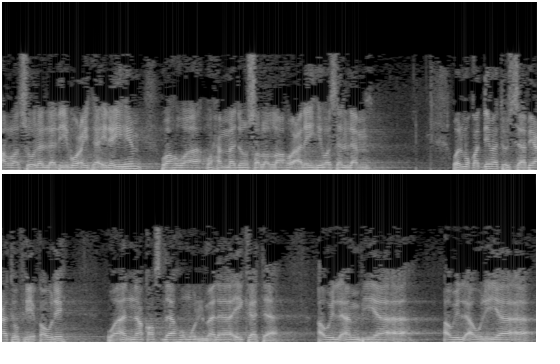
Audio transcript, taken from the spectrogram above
الرسول الذي بعث إليهم وهو محمد صلى الله عليه وسلم. والمقدمة السابعة في قوله وأن قصدهم الملائكة أو الأنبياء أو الأولياء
